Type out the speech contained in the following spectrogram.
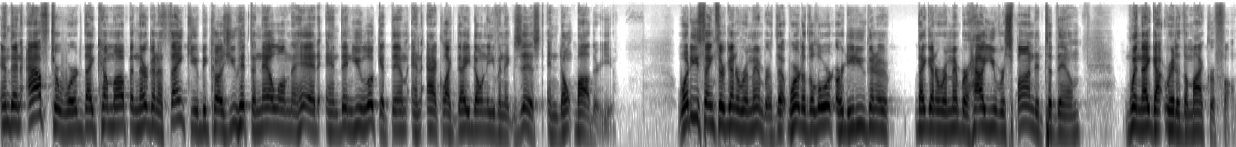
And then afterward, they come up and they're going to thank you because you hit the nail on the head. And then you look at them and act like they don't even exist and don't bother you. What do you think they're going to remember? That word of the Lord, or are you going to they going to remember how you responded to them when they got rid of the microphone?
